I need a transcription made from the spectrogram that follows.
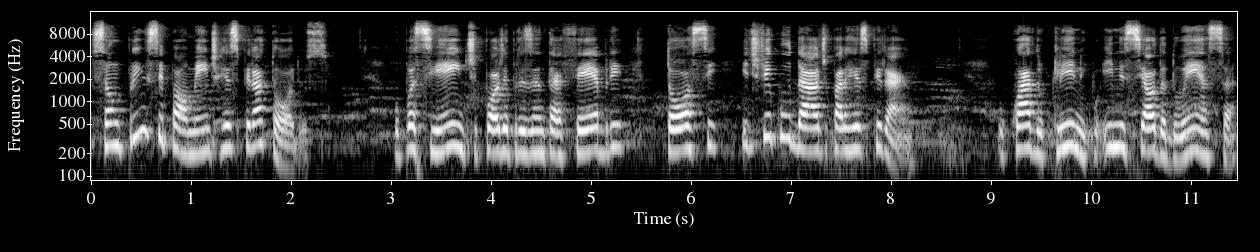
são principalmente respiratórios. O paciente pode apresentar febre, tosse e dificuldade para respirar. O quadro clínico inicial da doença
